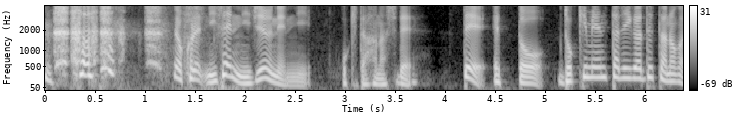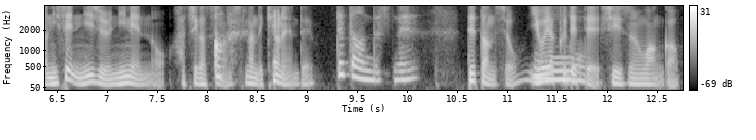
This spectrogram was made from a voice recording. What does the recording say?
な。でもこれ2020年に起きた話で、で、えっと、ドキュメンタリーが出たのが2022年の8月なんです。なんで去年で。出たんですね。出たんですよ。ようやく出て、シーズン1が。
